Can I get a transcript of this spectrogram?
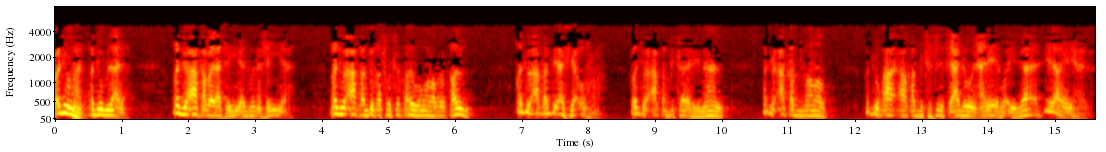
قد يمهل قد يملى له قد يعاقب على سيئة دون سيئة قد يعاقب بقسوة القلب ومرض القلب قد يعاقب بأشياء أخرى قد يعاقب بتلف مال قد يعاقب بمرض قد يعاقب بتسليط عدو عليه وإيذائه إلى غير هذا.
